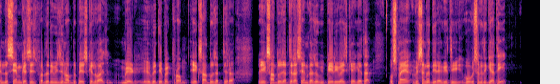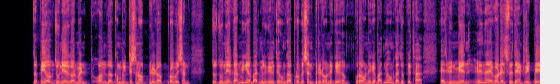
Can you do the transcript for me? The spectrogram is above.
in the same cases further revision of the pay scale was made with effect from एक सात दो हज़ार तेरह. तो एक सात दो हज़ार तेरह से इनका जो भी पे रिवाइज किया गया था, उसमें विसंगति रह गई थी. वो विसंगति क्या थी? The pay of junior government on the completion of period of probation जो जूनियर कार्मिक बाद में लगे थे, उनका प्रोबेशन पीरियड होने के, पूरा होने के बाद में उनका जो पे था has been made in accordance with entry pay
